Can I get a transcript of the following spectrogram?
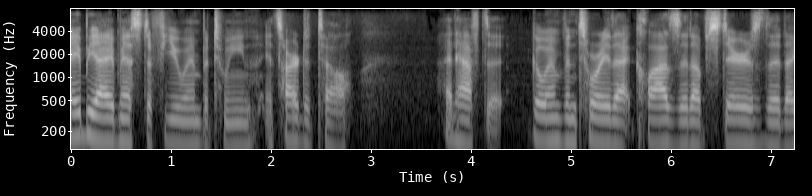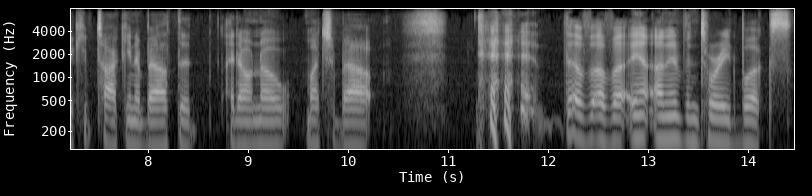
Maybe I missed a few in between. It's hard to tell. I'd have to go inventory that closet upstairs that I keep talking about that I don't know much about of, of uh, uninventoried books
